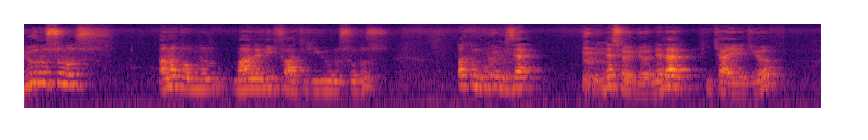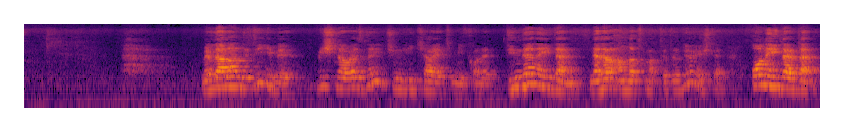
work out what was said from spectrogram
Yunus'umuz Anadolu'nun manevi fatihi Yunus'umuz. Bakın bugün bize ne söylüyor, neler hikaye ediyor. Mevlana'nın dediği gibi Vişnavez ne için hikayetimi ikonet? Dinle neyden, neler anlatmaktadır diyor ya işte. O neylerden.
